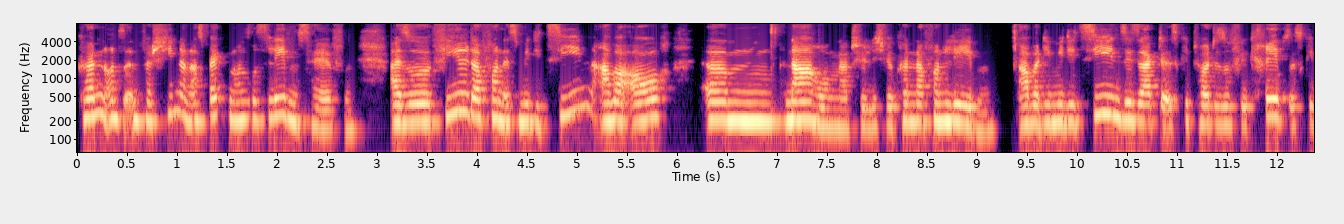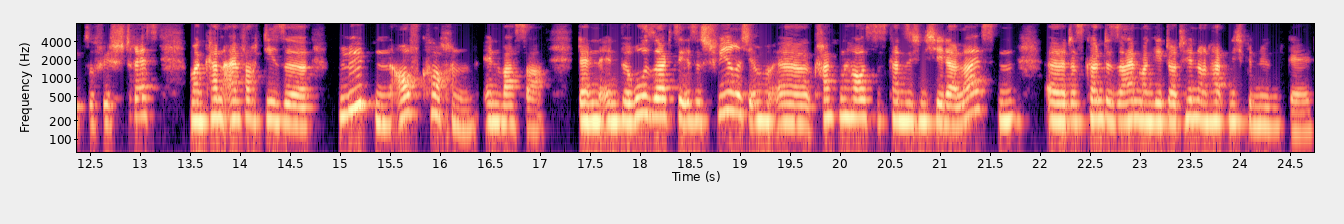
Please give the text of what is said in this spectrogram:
können uns in verschiedenen Aspekten unseres Lebens helfen. Also viel davon ist Medizin, aber auch ähm, Nahrung natürlich. Wir können davon leben. Aber die Medizin, sie sagte, es gibt heute so viel Krebs, es gibt so viel Stress. Man kann einfach diese Blüten aufkochen in Wasser. Denn in Peru sagt sie, ist es schwierig im äh, Krankenhaus, das kann sich nicht jeder leisten. Äh, das könnte sein, man geht dorthin und hat nicht genügend Geld.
